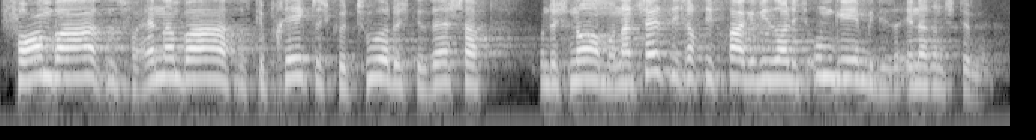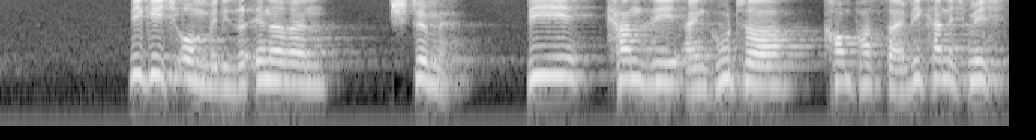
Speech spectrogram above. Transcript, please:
formbar, es ist veränderbar, es ist geprägt durch Kultur, durch Gesellschaft und durch Normen. Und dann stellt sich auch die Frage, wie soll ich umgehen mit dieser inneren Stimme? Wie gehe ich um mit dieser inneren Stimme? Wie kann sie ein guter Kompass sein? Wie kann ich mich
